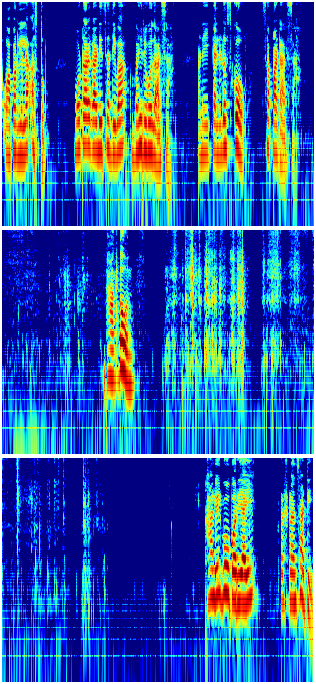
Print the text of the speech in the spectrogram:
वापरलेला असतो? मोटार गाडीचा दिवा बहिर्गोल आरसा आणि कॅलिडोस्कोप सपाट आरसा. भाग दोन. खालील बहुपर्यायी प्रश्नांसाठी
